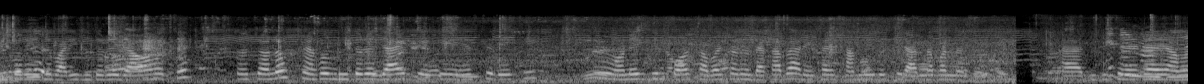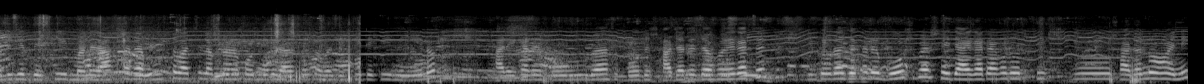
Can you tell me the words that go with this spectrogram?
ভিতরে যে বাড়ির ভিতরে যাওয়া হচ্ছে, তো চলো এখন ভিতরে যাই, কে কে এসছে দেখি। অনেকদিন পর সবার সঙ্গে দেখাবে, আর এখানে সামনে দেখছি রান্না বান্না চলছে। দিদি ছেলেটাই আমাদেরকে দেখি মানে রাস্তাটা বুঝতে পারছিলাম না কোন দিকে রাস্তা, সবাই দেখি টেকি নিয়ে এলো। আর এখানে বউরা বউদের সাজা টাজা হয়ে গেছে। কিন্তু ওরা যেখানে বসবে, সেই জায়গাটা এখনও ঠিক সাজানো হয়নি।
